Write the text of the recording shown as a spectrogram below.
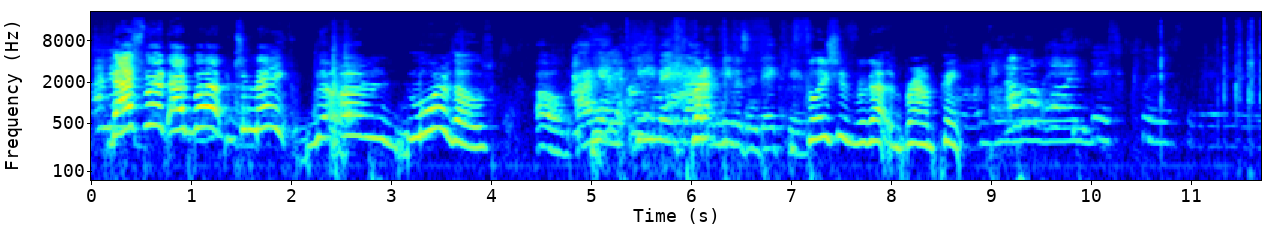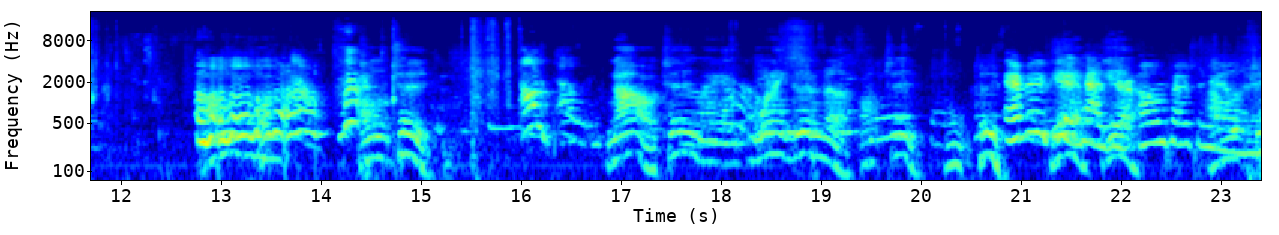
I mean, That's what I bought to make the, um more of those. Oh, I hand, he made that But I- when he was in daycare. Felicia forgot the brown paint. I want one this Christmas. I want two. I want that one. No, two, man. One ain't good enough. I want two. Oh, two. Every kid Yeah, has their yeah. own I want personality. two.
